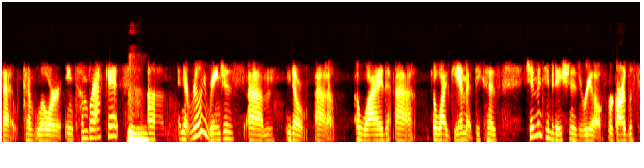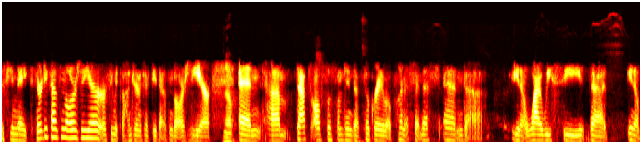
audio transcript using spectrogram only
that kind of lower income bracket, mm-hmm. um, and it really ranges, um, you know, uh, a wide uh, a wide gamut because gym intimidation is real, regardless if you make thirty thousand dollars a year or if you make one hundred and fifty thousand dollars a year. Yep. And um, that's also something that's so great about Planet Fitness, and uh, you know why we see that you know,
